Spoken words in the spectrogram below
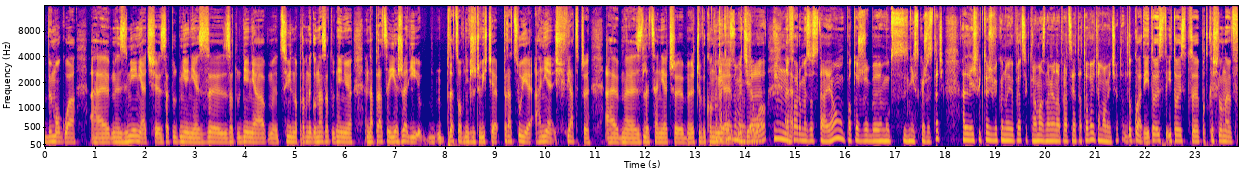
by mogła zmieniać zatrudnienie z zatrudnienia cywilnoprawnego na zatrudnienie na pracę, jeżeli pracownik rzeczywiście pracuje, a nie świadczy zlecenie, czy, czy wykonuje no tak rozumiem, dzieło. inne e, formy zostają po to, żeby móc z nich skorzystać, ale jeśli ktoś wykonuje pracę, która ma znamiona pracy etatowej, to mamy cię. Dokładnie i to jest, i to jest e, podkreślone w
